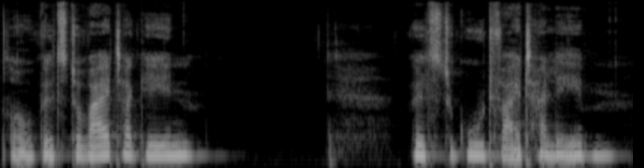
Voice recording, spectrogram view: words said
So, willst du weitergehen? Willst du gut weiterleben?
